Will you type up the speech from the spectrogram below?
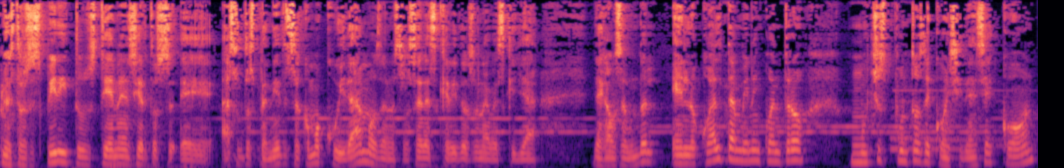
nuestros espíritus tienen ciertos eh, asuntos pendientes o cómo cuidamos de nuestros seres queridos una vez que ya dejamos el mundo, en lo cual también encuentro muchos puntos de coincidencia con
